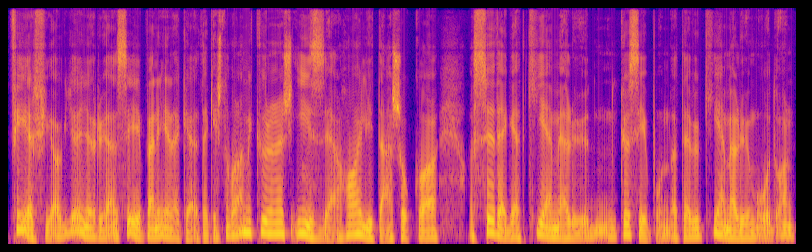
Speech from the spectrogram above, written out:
Férfiak gyönyörűen, szépen énekeltek, és valami különös ízzel, hajlításokkal, a szöveget kiemelő, középpontba tevő, kiemelő módon.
